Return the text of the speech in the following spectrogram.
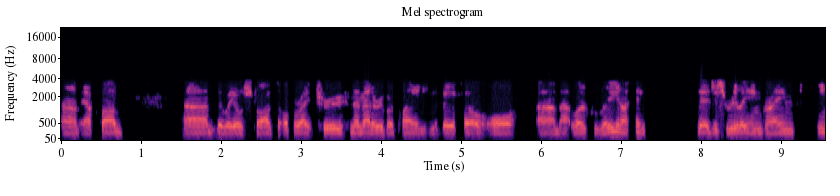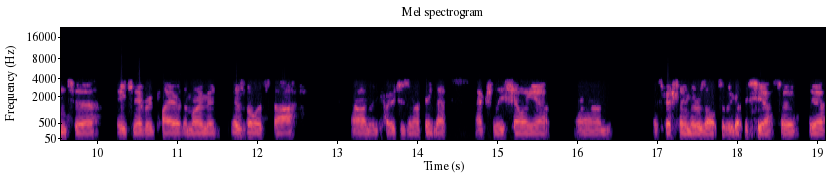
um, our club um, that we all strive to operate through, no matter if we're playing in the VFL or um, at local league. And I think they're just really ingrained into each and every player at the moment, as well as staff um, and coaches. And I think that's actually showing out, um, especially in the results that we got this year. So yeah.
